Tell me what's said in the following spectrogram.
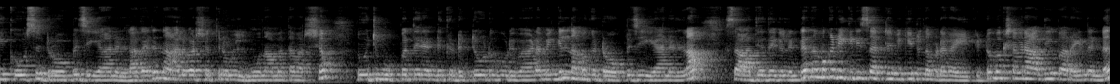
ഈ കോഴ്സ് ഡ്രോപ്പ് ചെയ്യാനുള്ള അതായത് നാല് വർഷത്തിനുള്ളിൽ മൂന്നാമത്തെ വർഷം നൂറ്റി മുപ്പത്തി രണ്ട് ക്രെഡിറ്റോട് കൂടി വേണമെങ്കിൽ നമുക്ക് ഡ്രോപ്പ് ചെയ്യാനുള്ള സാധ്യതകളുണ്ട്. നമുക്ക് ഡിഗ്രി സർട്ടിഫിക്കറ്റ് നമ്മുടെ കയ്യിൽ കിട്ടും. പക്ഷെ അവർ ആദ്യം പറയുന്നുണ്ട്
